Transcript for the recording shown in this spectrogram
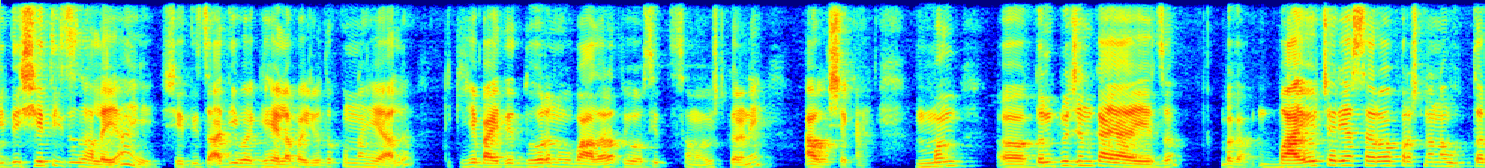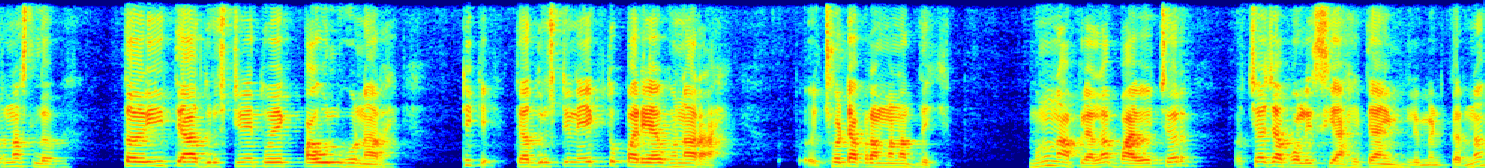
इथे शेतीचं झालंय आहे शेतीचं आधी घ्यायला पाहिजे होतं. पुन्हा हे आलं. ठीक आहे हे बायदे धोरण व बाजारात व्यवस्थित समाविष्ट करणे आवश्यक आहे. मग कन्क्लुजन काय आहे याचं? बघा बायोचर या सर्व प्रश्नांना उत्तर नसलं तरी त्या दृष्टीने तो एक पाऊल होणार आहे. ठीक आहे त्या दृष्टीने एक तो पर्याय होणार आहे. छोट्या प्रमाणात देखील. म्हणून आपल्याला बायोचरच्या ज्या पॉलिसी आहे त्या इम्प्लिमेंट करणं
